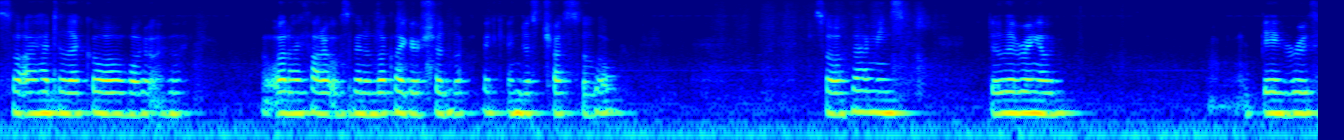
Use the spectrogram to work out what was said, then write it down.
So I had to let go of what what I thought it was going to look like or should look like and just trust the Lord. So that means delivering a Babe Ruth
